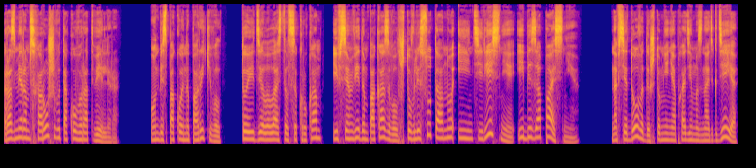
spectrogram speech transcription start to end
размером с хорошего такого ротвейлера. Он беспокойно порыкивал, то и дело ластился к рукам и всем видом показывал, что в лесу-то оно и интереснее, и безопаснее. На все доводы, что мне необходимо знать, где я,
